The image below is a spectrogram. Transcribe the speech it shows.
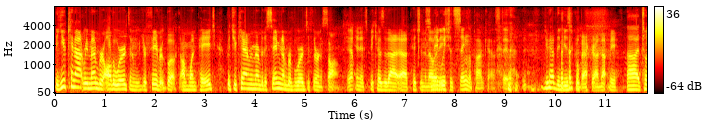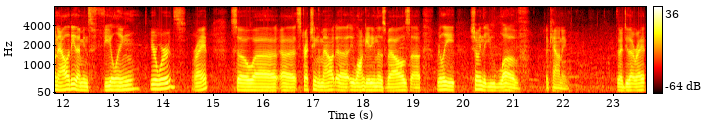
Like you cannot remember all the words in your favorite book on one page, but you can remember the same number of words if they're in a song. Yep. And it's because of that uh, pitch and the So melody. maybe we should sing the podcast, David. You have the musical background, not me. Uh, tonality, that means feeling your words, right? So uh, uh, stretching them out, uh, elongating those vowels, uh, really showing that you love accounting. Did I do that right?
